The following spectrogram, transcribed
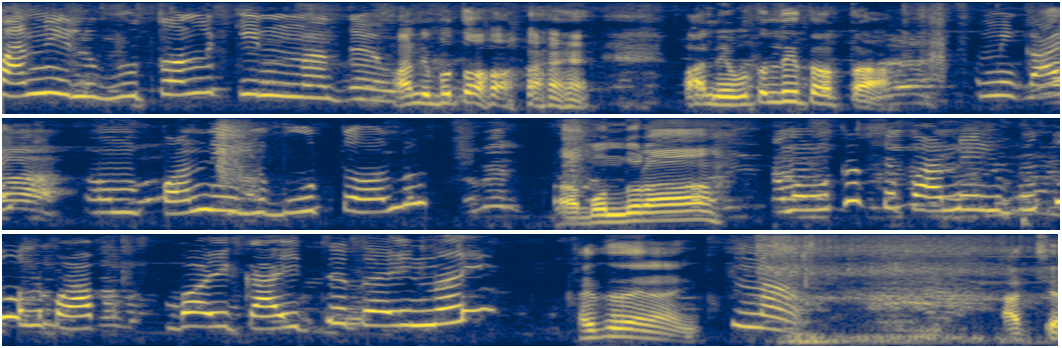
পানির বোতল কিনে দেও। পানি বোতল পানি বোতল দিতে পারতা? আমি গাই পানির বোতল। বন্ধুরা আমার কাছে পানির বোতল বাপ ভাই দেয় নাই। খাইতে দেয় নাই? না। আচ্ছা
